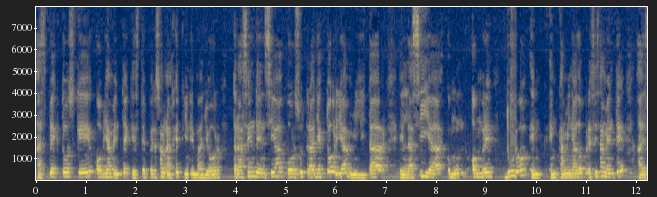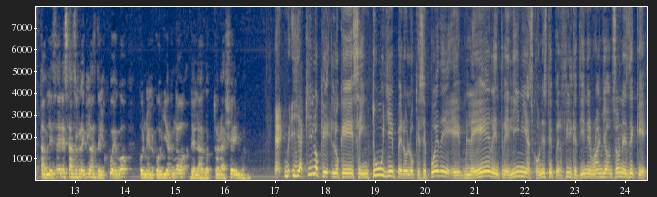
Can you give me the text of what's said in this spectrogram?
aspectos que obviamente que este personaje tiene mayor trascendencia por su trayectoria militar en la CIA como un hombre duro encaminado precisamente a establecer esas reglas del juego con el gobierno de la doctora Sheinbaum. Eh, y aquí lo que, lo que se intuye, pero lo que se puede eh, leer entre líneas con este perfil que tiene Ron Johnson es de que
